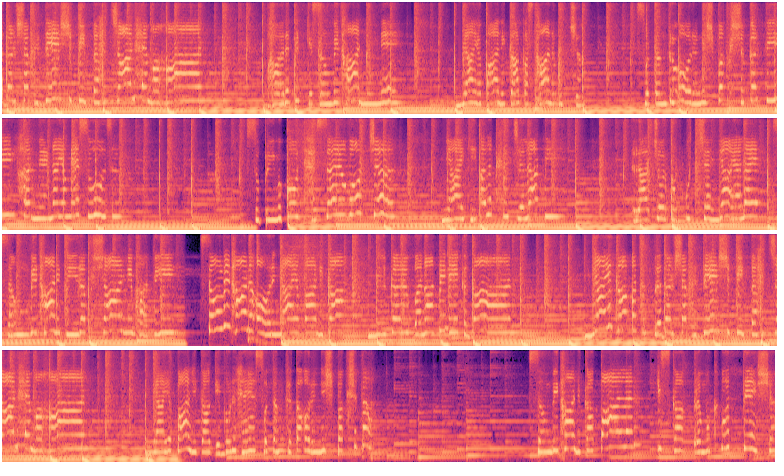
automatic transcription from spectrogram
प्रदर्शक देश की पहचान है महान। भारत के संविधान ने न्यायपालिका का स्थान उच्च, स्वतंत्र और निष्पक्ष करती हर निर्णय में सूझ। सुप्रीम कोर्ट है सर्वोच्च, न्याय की अलख जलाती। और उच्च न्यायालय संविधान की रक्षा निभाती संविधान और न्यायपालिका मिलकर बनाते एक गान। न्याय का पथ प्रदर्शक देश की पहचान है महान। न्यायपालिका के गुण हैं स्वतंत्रता और निष्पक्षता। संविधान का पालन, इसका प्रमुख उद्देश्य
